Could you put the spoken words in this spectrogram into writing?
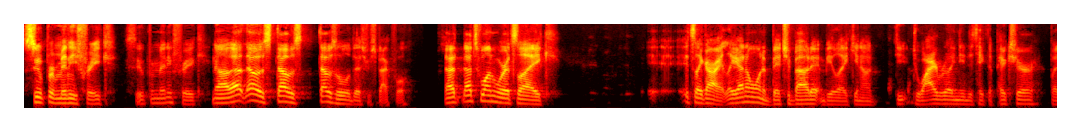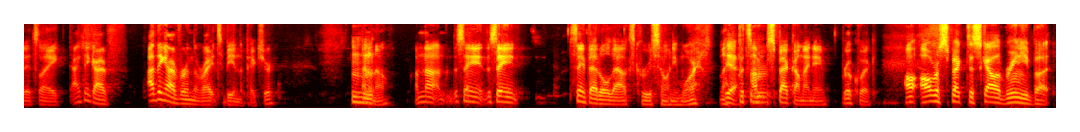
super mini freak. Super mini freak. No, that that was that was that was a little disrespectful. That that's one where it's like, it's like all right, like I don't want to bitch about it and be like, you know, do, do I really need to take the picture? But it's like I think I've I think I've earned the right to be in the picture. I Mhm. don't know. I'm not this ain't this ain't this ain't that old Alex Caruso anymore. Like, Yeah, put some I'm- respect on my name, real quick. All, all respect to Scalabrine, but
